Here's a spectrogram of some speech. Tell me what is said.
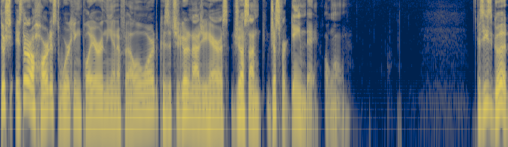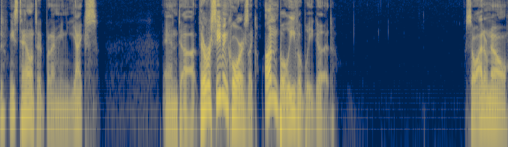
there's is there a hardest working player in the NFL award? Because it should go to Najee Harris just on just for game day alone because he's good, he's talented, but I mean, yikes. And uh, their receiving core is like unbelievably good. So I don't know.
